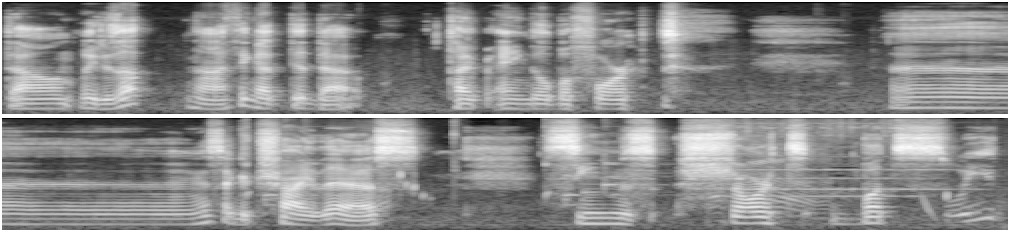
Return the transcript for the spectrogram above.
down... Wait, is that... No, I think I did that type angle before. uh, I guess I could try this. Seems short but sweet.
